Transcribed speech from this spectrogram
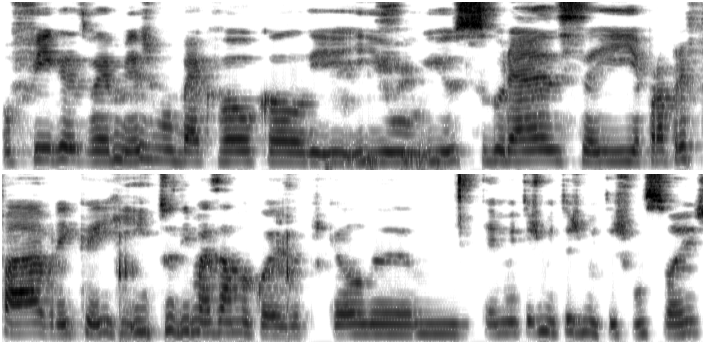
o fígado é mesmo o back vocal e, e, o, e o segurança e a própria fábrica e, e, tudo e mais alguma coisa, porque ele hum, tem muitas, muitas, muitas funções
